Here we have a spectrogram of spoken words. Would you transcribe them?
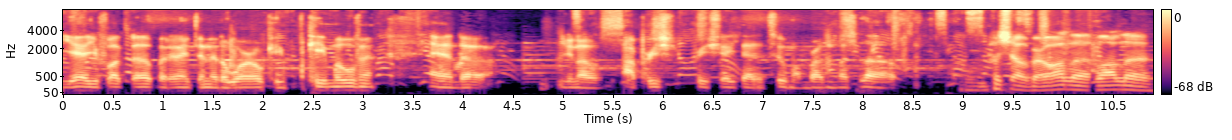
Yeah, you fucked up, but it ain't the end of the world. Keep keep moving." And uh, you know, I appreciate appreciate that too, my brother. Much love. for sure, bro. All love, all love.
